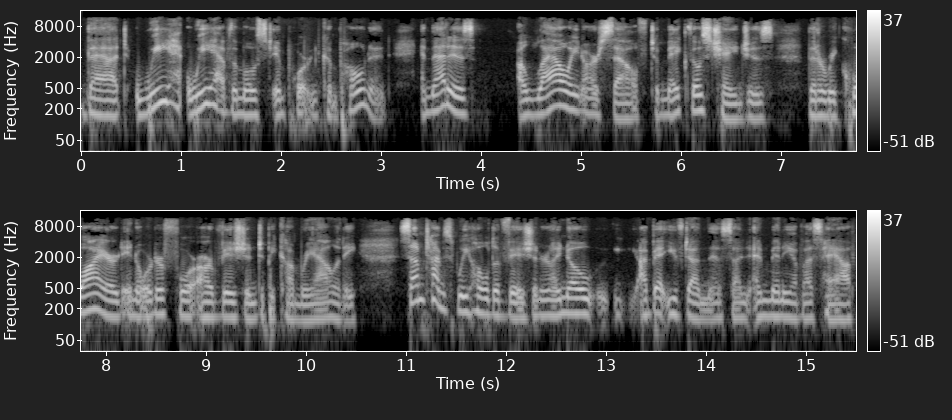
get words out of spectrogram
that we ha- we have the most important component, and that is allowing ourselves to make those changes that are required in order for our vision to become reality. Sometimes we hold a vision, and I know, I bet you've done this, and, and many of us have,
